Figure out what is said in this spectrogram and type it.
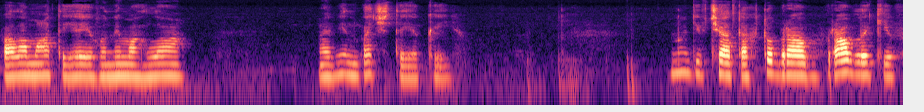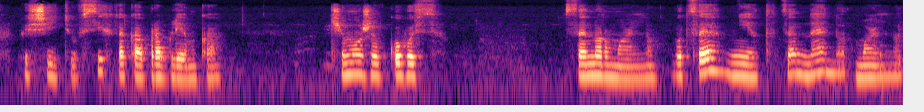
Поламати я його не могла. А він, бачите, який. Ну, дівчата, хто брав равликів, пишіть, у всіх така проблемка. Чи може в когось все нормально? Бо це ні, це не нормально.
